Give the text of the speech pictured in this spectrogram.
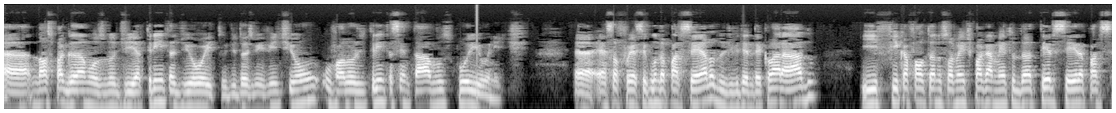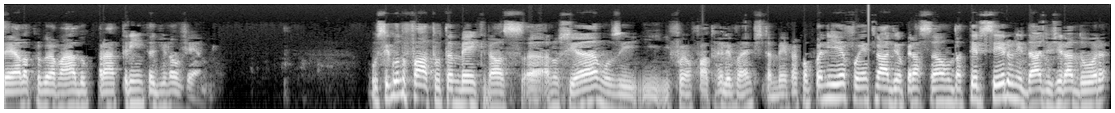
Uh, nós pagamos no dia 30 de 8 de 2021 o valor de 30 centavos por unit. Uh, essa foi a segunda parcela do dividendo declarado e fica faltando somente o pagamento da terceira parcela programado para 30 de novembro. O segundo fato também que nós uh, anunciamos, e, e, foi um fato relevante também para a companhia, foi a entrada em operação da terceira unidade geradora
